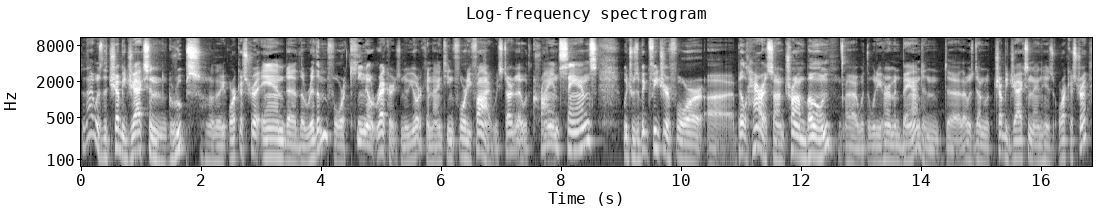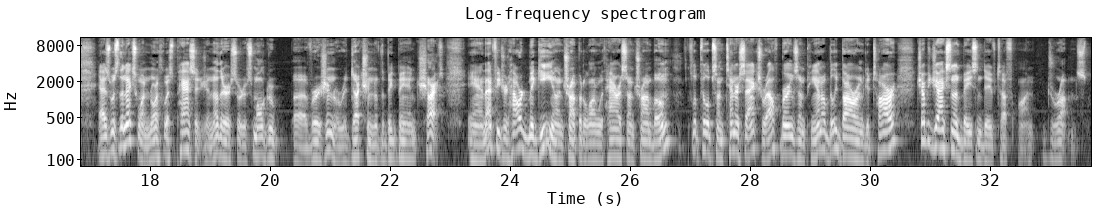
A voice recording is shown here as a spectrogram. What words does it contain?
So that was the Chubby Jackson groups, the orchestra, and uh, the rhythm for Keynote Records, New York in 1945. We started out with Cryin' Sands, which was a big feature for uh, Bill Harris on trombone uh, with the Woody Herman Band, and uh, that was done with Chubby Jackson and his orchestra, as was the next one, Northwest Passage, another sort of small group uh, version or reduction of the big band chart. And that featured Howard McGhee on trumpet along with Harris on trombone, Flip Phillips on tenor sax, Ralph Burns on piano, Billy Bauer on guitar, Chubby Jackson on bass, and Dave Tough on drums.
